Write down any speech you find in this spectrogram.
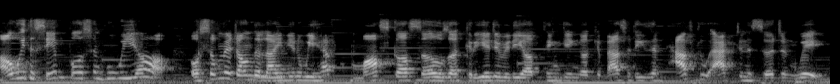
Are we the same person who we are? Or somewhere down the line you know we have mask ourselves our creativity our thinking our capacities and have to act in a certain way.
